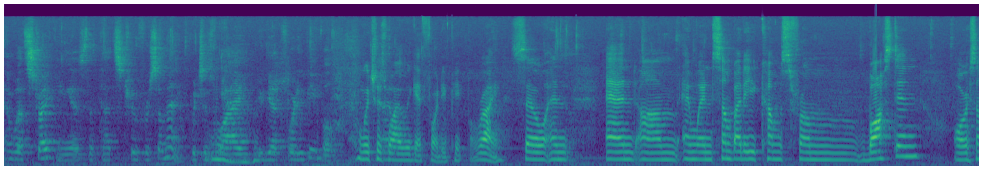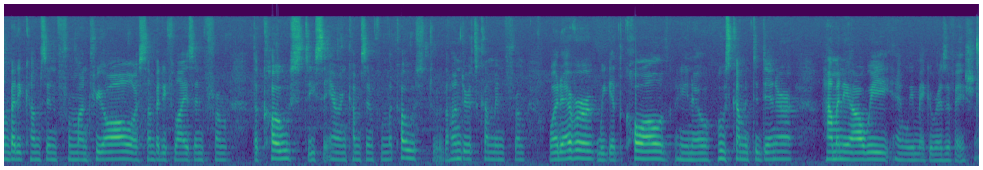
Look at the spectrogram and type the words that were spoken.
And what's striking is that that's true for so many, which is why you get 40 people. which is why we get 40 people right so and and um, and when somebody comes from boston or somebody comes in from montreal or somebody flies in from the coast Issa Aaron comes in from the coast or the hundreds come in from whatever we get the call you know who's coming to dinner how many are we and we make a reservation.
